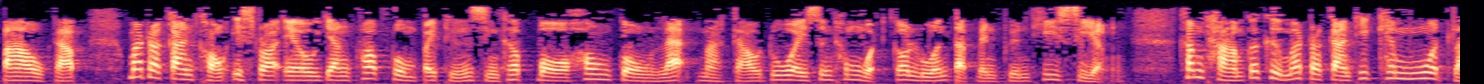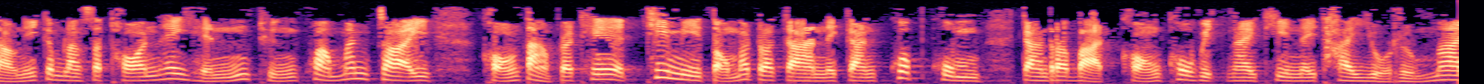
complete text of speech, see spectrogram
เป้าครับ มาตรการของอิสราเอลยังครอบคลุมไปถึงสิงคโปร์ฮ่องกงและมาเก๊าด้วย ซึ่งทั้งหมดก็ล้วนแต่เป็นพื้นที่เสี่ยงคำถามก็คือมาตรการที่เข้มงวดเหล่านี้กำลังสะท้อนให้เห็นถึงความมั่นใจของต่างประเทศที่มีต่อมาตรการในการควบคุมการระบาดของโควิด -19 ในไทยอยู่หรือไม่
